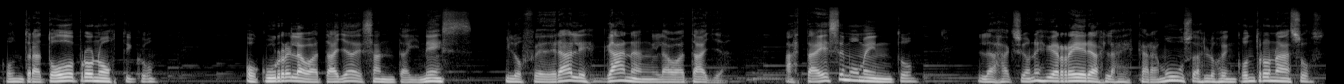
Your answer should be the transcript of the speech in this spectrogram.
contra todo pronóstico, ocurre la batalla de Santa Inés y los federales ganan la batalla. Hasta ese momento, las acciones guerreras, las escaramuzas, los encontronazos,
